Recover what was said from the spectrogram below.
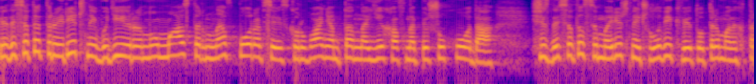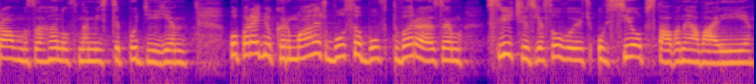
53-річний водій Рено Мастер не впорався із керуванням та наїхав на пішохода. 67-річний чоловік від отриманих травм загинув на місці події. Попередньо керманич буса був тверезим. Слідчі з'ясовують усі обставини аварії.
